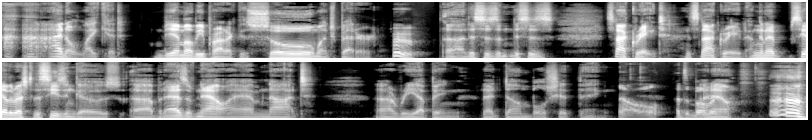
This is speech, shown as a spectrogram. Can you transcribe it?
I, I, I don't like it. The MLB product is so much better. Hmm. Uh, this isn't. this is it's not great. It's not great. I'm gonna see how the rest of the season goes. Uh, but as of now, I am not uh, re-upping that dumb bullshit thing. Oh, that's a bummer. know. Uh,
